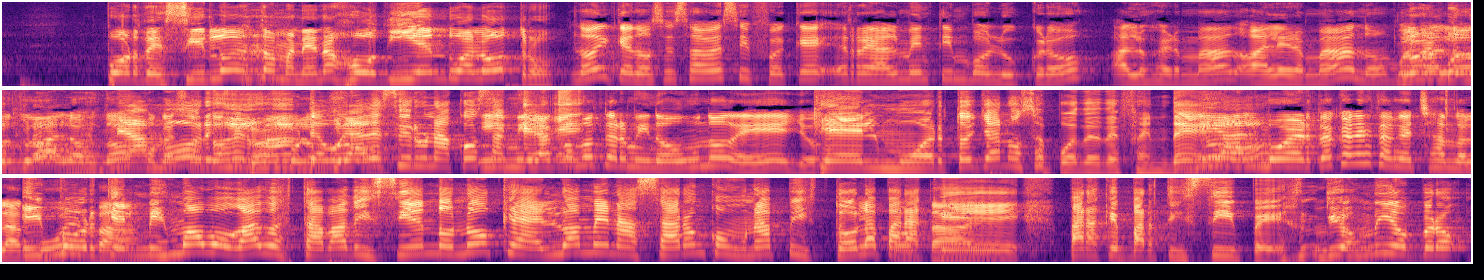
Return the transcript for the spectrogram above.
por decirlo de esta manera jodiendo al otro. No, y que no se sabe si fue que realmente involucró a los hermanos, al hermano, bueno, a los, involucró. a los dos, Mi porque amor, son dos y hermanos. te voy a decir una cosa. y mira que, cómo terminó uno de ellos. que el muerto ya no se puede defender. Y al muerto que le están echando la Y culpa. porque el mismo abogado estaba diciendo, no, que a él lo amenazaron con una pistola para Total. que para que participe. Dios mío, pero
